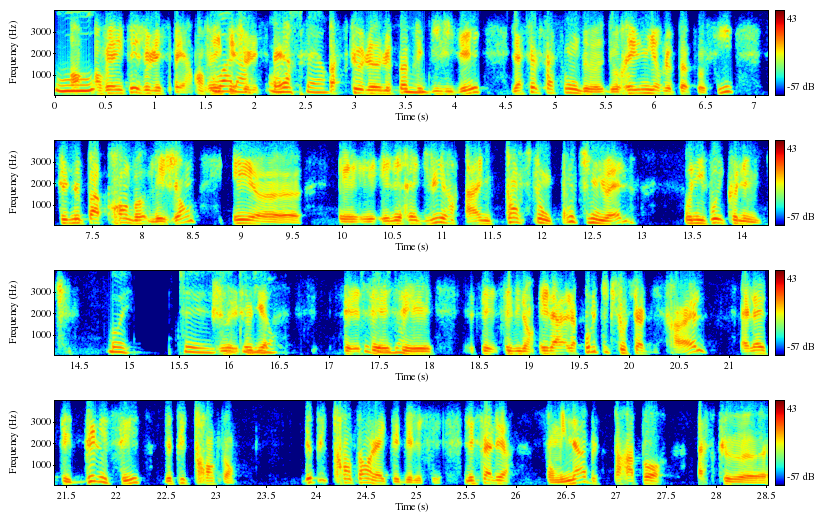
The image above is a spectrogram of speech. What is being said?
ou... en, vérité, je l'espère. En vérité, je l'espère. Parce que le, peuple est mm. divisé. La seule façon de, de réunir le peuple aussi, c'est de ne pas prendre les gens et, euh, et, les réduire à une tension continuelle au niveau économique. Oui, c'est évident. C'est évident. Et la, politique sociale d'Israël, elle a été délaissée depuis 30 ans. Depuis 30 ans, elle a été délaissée. Les salaires sont minables par rapport à ce que euh,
